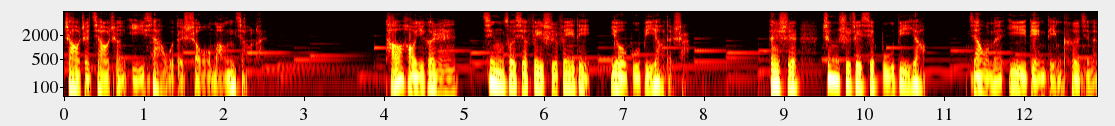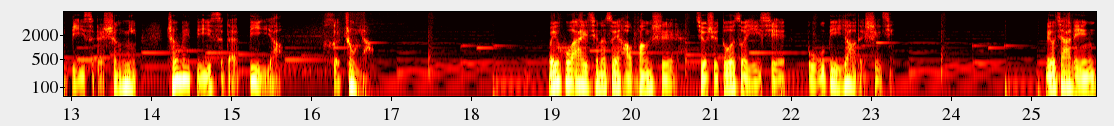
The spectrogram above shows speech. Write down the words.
照着教程一下午的手忙脚乱。讨好一个人，净做些费时费力又不必要的事儿。但是正是这些不必要，将我们一点点刻进了彼此的生命，成为彼此的必要和重要。维护爱情的最好方式，就是多做一些不必要的事情。刘嘉玲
